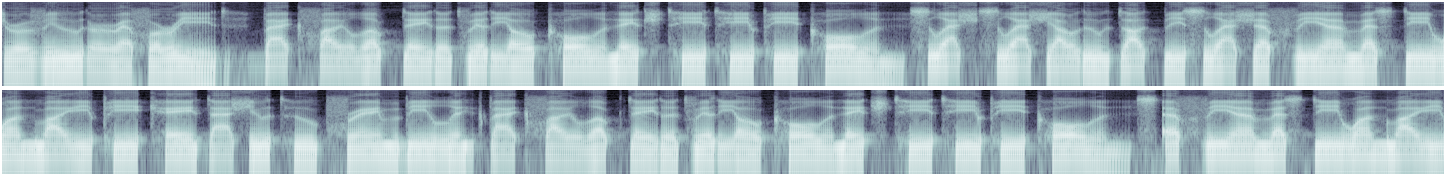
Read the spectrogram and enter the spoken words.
reviewed or refereed. Backfile updated video colon http colon slash slash outdo.me slash fvmsd1 myepk dash youtube frame b link backfile updated video colon http colon fvmsd1 my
